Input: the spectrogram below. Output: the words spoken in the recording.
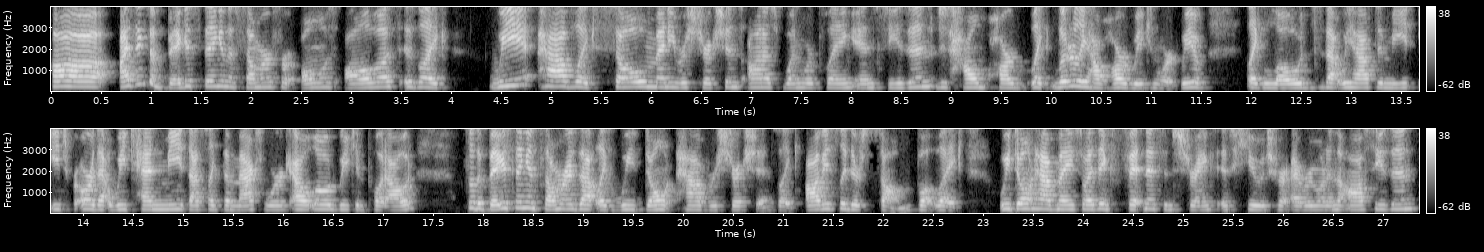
Uh, I think the biggest thing in the summer for almost all of us is like we have like so many restrictions on us when we're playing in season, just how hard, like literally how hard we can work. We have like loads that we have to meet each or that we can meet. That's like the max workout load we can put out. So the biggest thing in summer is that like we don't have restrictions. Like obviously there's some, but like we don't have many. So I think fitness and strength is huge for everyone in the off season.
